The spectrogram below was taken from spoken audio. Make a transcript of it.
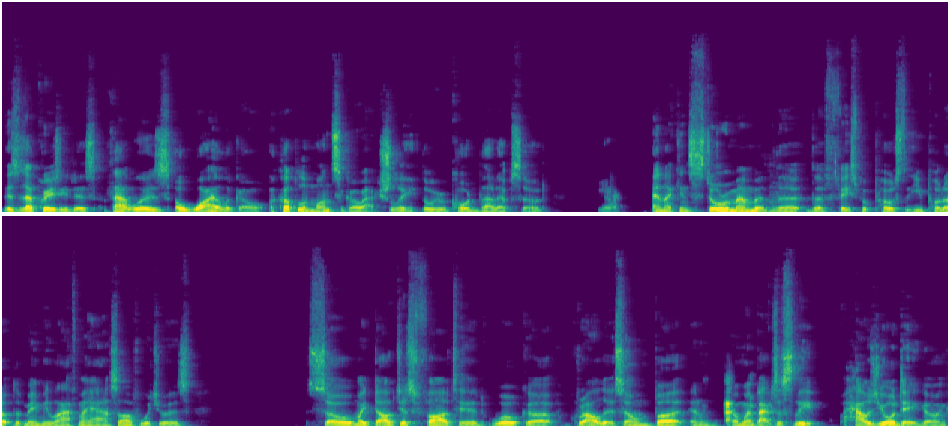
this is how crazy it is. That was a while ago, a couple of months ago, actually, that we recorded that episode. Yeah. And I can still remember the the Facebook post that you put up that made me laugh my ass off, which was so my dog just farted, woke up, growled at its own butt, and, and went back to sleep. How's your day going?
